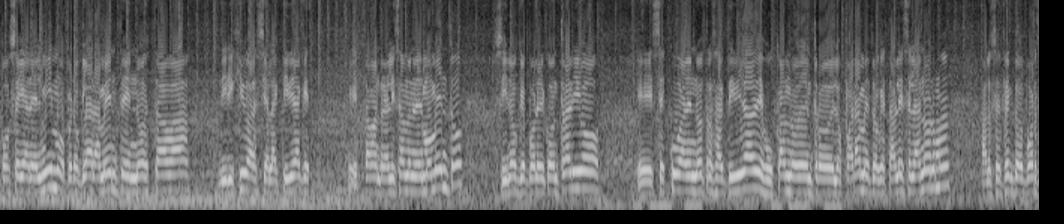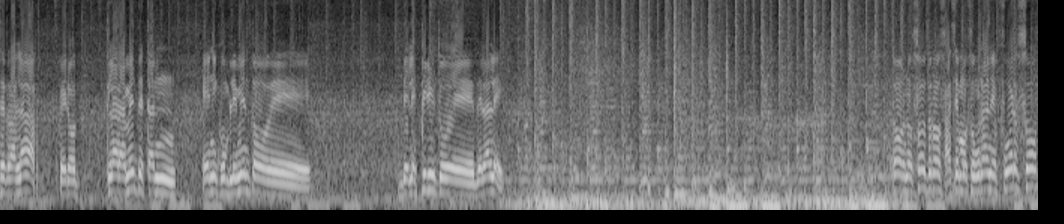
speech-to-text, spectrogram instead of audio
poseían el mismo, pero claramente no estaba dirigido hacia la actividad que estaban realizando en el momento, sino que por el contrario eh, se escudan en otras actividades buscando dentro de los parámetros que establece la norma a los efectos de poderse trasladar, pero claramente están en incumplimiento del espíritu de la ley. Todos nosotros hacemos un gran esfuerzo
